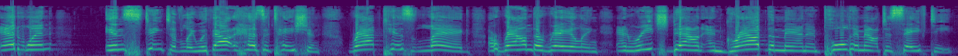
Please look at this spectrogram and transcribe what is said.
Edwin instinctively, without hesitation, wrapped his leg around the railing and reached down and grabbed the man and pulled him out to safety.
